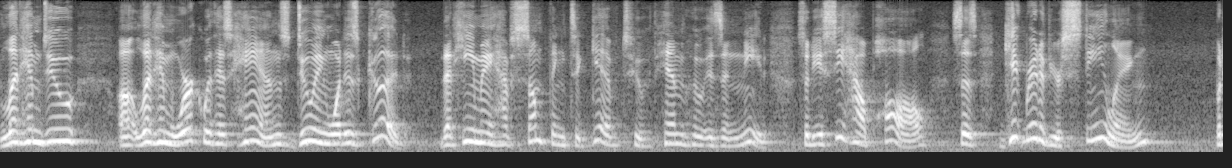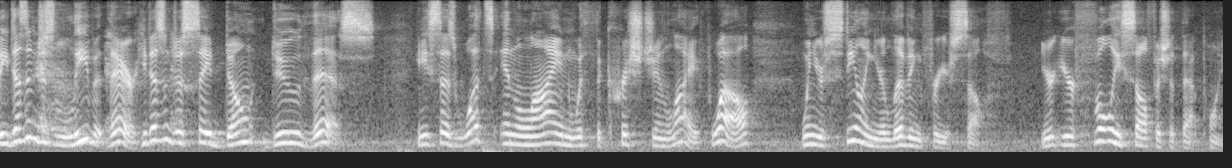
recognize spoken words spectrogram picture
Let him do, uh, let him work with his hands, doing what is good, that he may have something to give to him who is in need. So do you see how Paul says, get rid of your stealing, but he doesn't just leave it there. He doesn't just say, don't do this. He says, what's in line with the Christian life? Well, when you're stealing, you're living for yourself. You're, you're fully selfish at that point.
